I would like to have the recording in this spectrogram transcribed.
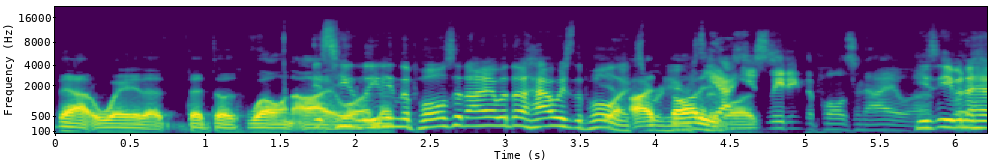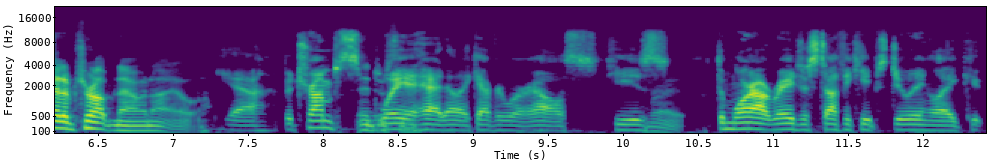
that way that that does well in Iowa. Is he leading that- the polls in Iowa though? How is the poll Yeah, I expert thought here? he Yeah, was. he's leading the polls in Iowa. He's even ahead of Trump now in Iowa. Yeah, but Trump's way ahead, like everywhere else. He's Right. the more outrageous stuff he keeps doing. Like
